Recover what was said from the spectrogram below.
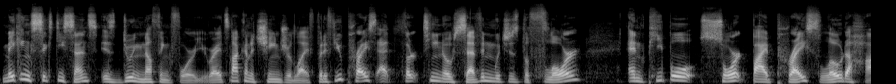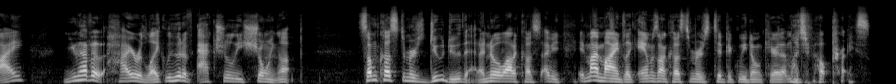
making 60 cents is doing nothing for you, right? It's not going to change your life. But if you price at 1307, which is the floor, and people sort by price low to high, you have a higher likelihood of actually showing up. Some customers do do that. I know a lot of customers. I mean, in my mind, like Amazon customers typically don't care that much about price.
